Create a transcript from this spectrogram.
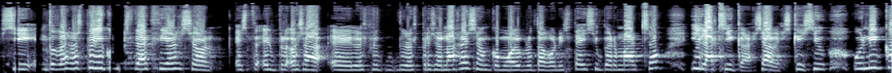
Sí, en todas las películas de acción son. o sea, eh, los, personajes son como el protagonista y super macho y la chica, ¿sabes? Que su único,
